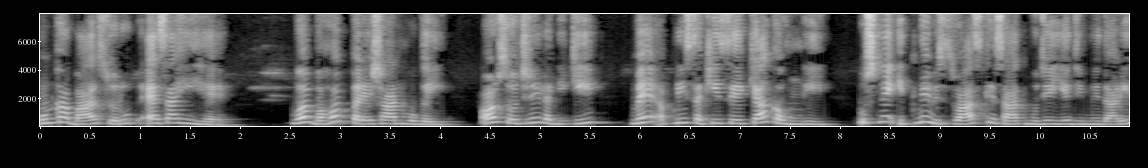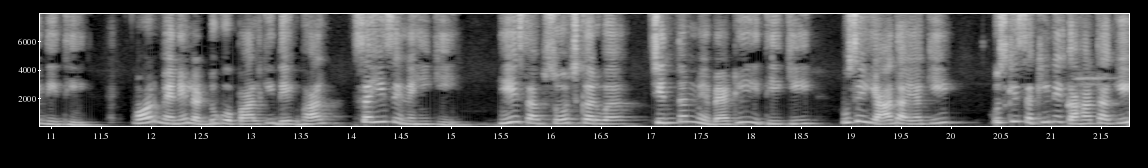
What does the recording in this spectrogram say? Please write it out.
उनका बाल स्वरूप ऐसा ही है। वह बहुत परेशान हो गई। और सोचने लगी कि मैं अपनी सखी से क्या कहूँगी? उसने इतने विश्वास के साथ मुझे ये ज़िम्मेदारी दी थी और मैंने लड्डू गोपाल की देखभाल सही से नहीं की। ये सब सोचकर वह चिंतन में बैठी ही थी कि उसे याद आया कि उसकी सखी ने कहा था कि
